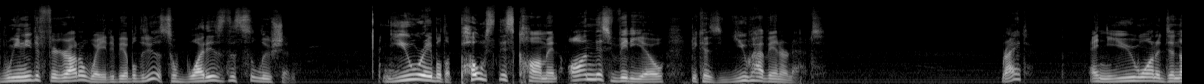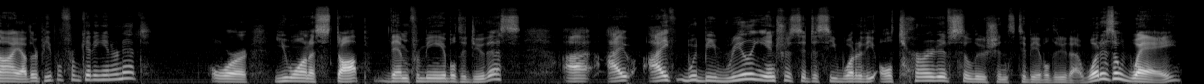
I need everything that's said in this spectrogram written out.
we need to figure out a way to be able to do this. So, what is the solution? You were able to post this comment on this video because you have internet, right? And you want to deny other people from getting internet? Or you want to stop them from being able to do this, uh, I, I would be really interested to see what are the alternative solutions to be able to do that. What is a way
